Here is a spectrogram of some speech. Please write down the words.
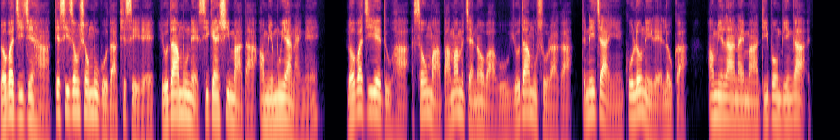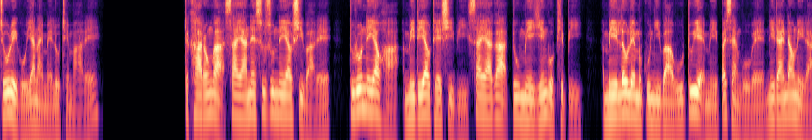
လောဘကြီးခြင်းဟာပျက်စီးဆုံးရှုံးမှုကိုသာဖြစ်စေတယ်။ရိုးသားမှုနဲ့စီကံရှိမှသာအောင်မြင်မှုရနိုင်တယ်။လောဘကြီးရဲ့သူဟာအဆုံးမှာဘာမှမကြံတော့ပါဘူး။ရိုးသားမှုဆိုတာကတနေ့ကျရင်ကိုလုံနေတဲ့အလုပ်ကအောင်မြင်လာနိုင်မှာဒီပုံပြင်ကအကျိုးတွေကိုရနိုင်မယ်လို့ထင်ပါတယ်။တခါတုန်းကဆာယာနဲ့စူးစူးနှစ်ယောက်ရှိပါတယ်။သူတို့နှစ်ယောက်ဟာအမေတစ်ယောက်တည်းရှိပြီးဆာယာကတူမေရင်းကိုဖြစ်ပြီး အမေလှုပ်လည်းမကူညီပါဘူးသူ့ရဲ့အမေပိုက်ဆံကိုပဲနေတိုင်းတောင်းနေတာ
